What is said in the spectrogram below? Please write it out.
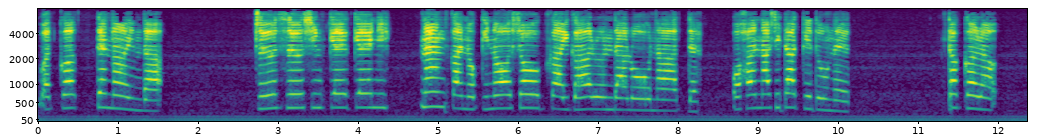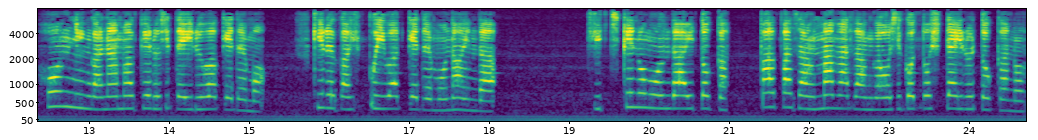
わかってってないんだ。中枢神経系になんかの機能障害があるんだろうなってお話だけどね。だから、本人が怠けるしているわけでも、スキルが低いわけでもないんだ。しつけの問題とか、パパさんママさんがお仕事しているとかの、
